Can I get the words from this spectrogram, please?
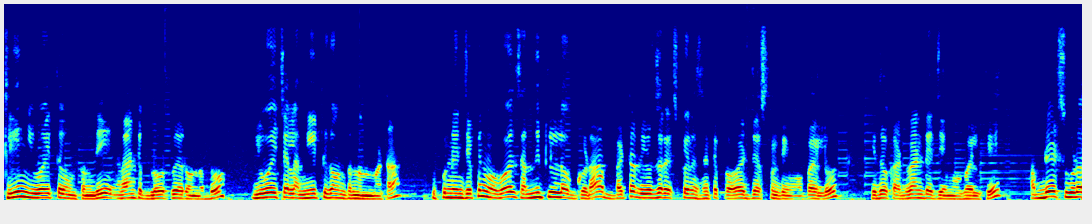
క్లీన్ యూఐతో అయితే ఉంటుంది. ఎలాంటి బ్లోట్వేర్ ఉండదు. యూఐ చాలా నీట్గా ఉంటుందన్నమాట. ఇప్పుడు నేను చెప్పిన మొబైల్స్ అన్నింటిలో కూడా బెటర్ యూజర్ ఎక్స్పీరియన్స్ అయితే ప్రొవైడ్ చేస్తుంది ఈ మొబైల్ ఇది ఒక అడ్వాంటేజ్ ఈ మొబైల్కి అప్డేట్స్ కూడా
